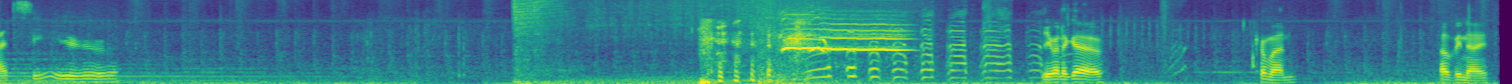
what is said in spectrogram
I see you. you wanna go? Come on. That'll be nice.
